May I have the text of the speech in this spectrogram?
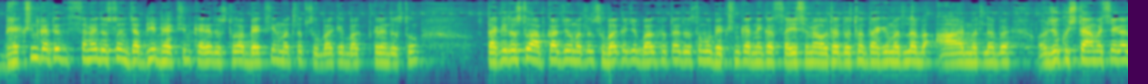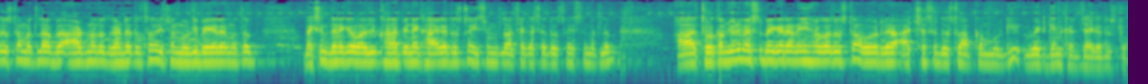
वैक्सीन करते समय दोस्तों, जब भी वैक्सीन करें दोस्तों, आप वैक्सीन मतलब सुबह के वक्त करें दोस्तों। ताकि दोस्तों आपका जो मतलब सुबह का जो वक्त होता है दोस्तों वो वैक्सीन करने का सही समय होता है दोस्तों, ताकि मतलब आर मतलब और जो कुछ टाइम बचेगा दोस्तों मतलब आठ, नौ, दस घंटे दोस्तों इसमें मुर्गी वगैरह मतलब वैक्सीन देने के बाद जो खाना पीना खाएगा दोस्तों, इसमें मतलब अच्छा खासा दोस्तों इसमें मतलब थोड़ा कमज़ोरी महसूस वगैरह नहीं होगा दोस्तों और अच्छा से दोस्तों आपका मुर्गी वेट गेन कर जाएगा दोस्तों।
